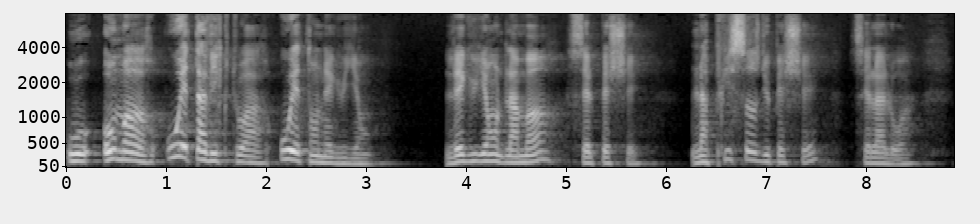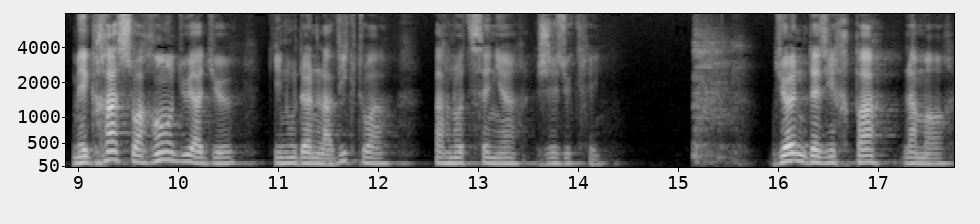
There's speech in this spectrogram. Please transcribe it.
Ou, ô mort, où est ta victoire, où est ton aiguillon? L'aiguillon de la mort, c'est le péché. La puissance du péché, c'est la loi. Mais grâce soit rendue à Dieu qui nous donne la victoire par notre Seigneur Jésus-Christ. Dieu ne désire pas la mort.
